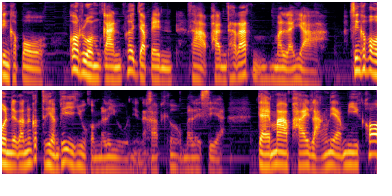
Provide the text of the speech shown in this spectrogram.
สิงคโปร์ก็รวมกันเพื่อจะเป็นสหพันธรัฐมาลายา สิงคโปร์เนี่ยตอนนั้นก็เตรียมที่จะอยู่กับมาลายูเนี่ยนะครับก็มาเลเซีย แต่มาภายหลังเนี่ยมีข้อ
